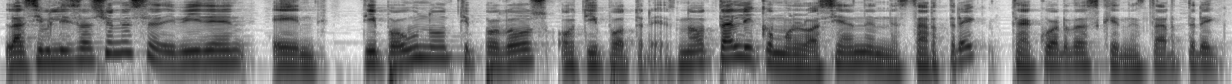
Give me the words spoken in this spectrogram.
Las civilizaciones se dividen en tipo 1, tipo 2 o tipo 3, ¿no? Tal y como lo hacían en Star Trek. ¿Te acuerdas que en Star Trek,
